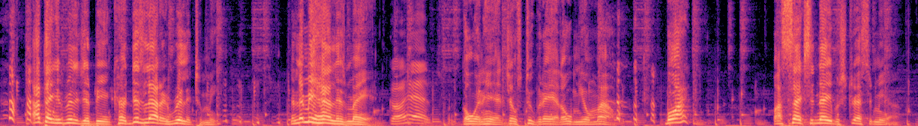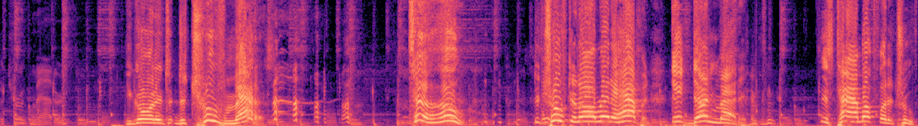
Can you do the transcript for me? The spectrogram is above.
I think it's really just being curt. This letter is really to me. Now let me handle this man. Go ahead. Go in here and your stupid ass open your mouth. Boy, my sexy neighbor stressing me out. The truth matters. You going into the truth matters. to who? The truth that already happened. It doesn't matter. It's time up for the truth.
